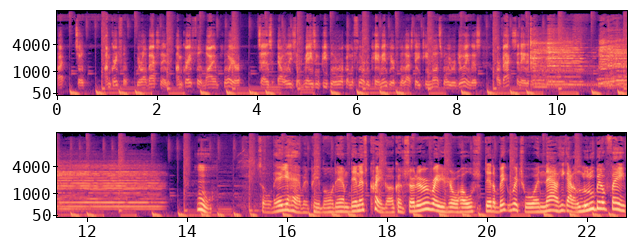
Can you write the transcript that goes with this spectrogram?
Right? So I'm grateful. You're all vaccinated. I'm grateful. My employer says all these amazing people who work on the floor who came in here for the last 18 months when we were doing this are vaccinated. Hmm. So there you have it, people. Damn Dennis Prager, a conservative radio show host, did a big ritual, and now he got a little bit of fame.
